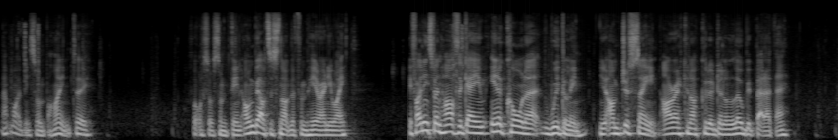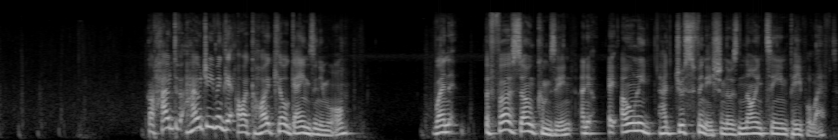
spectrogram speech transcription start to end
that might have been someone behind too. Thought I saw something. I won't be able to snipe them from here anyway. If I didn't spend half the game in a corner wiggling, you know, I'm just saying, I reckon I could have done a little bit better there. God, how do, how do you even get like high kill games anymore? When the first zone comes in and it, it only had just finished and there was 19 people left.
